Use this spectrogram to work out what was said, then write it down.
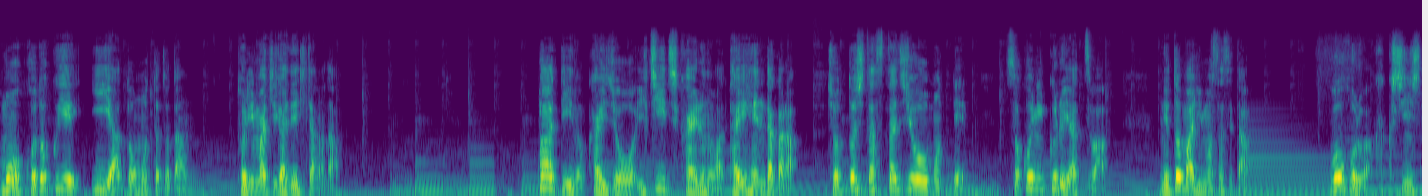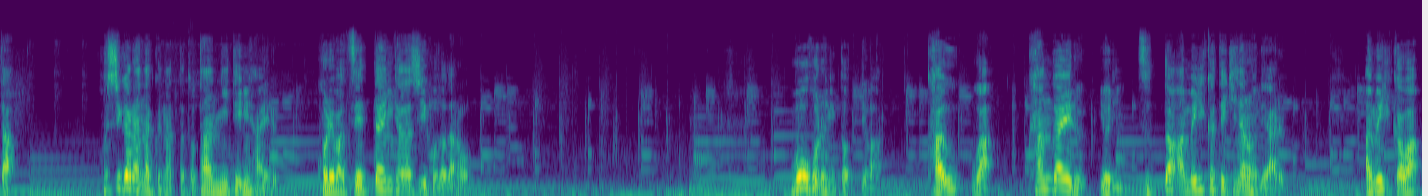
もう孤独へいいやと思った途端、取り巻きができたのだ。パーティーの会場をいちいち変えるのは大変だから、ちょっとしたスタジオを持って、そこに来る奴は寝泊まりもさせた。ウォーホルは確信した。欲しがらなくなった途端に手に入る。これは絶対に正しいことだろう。ウォーホルにとっては、買うは考えるよりずっとアメリカ的なのである。アメリカは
